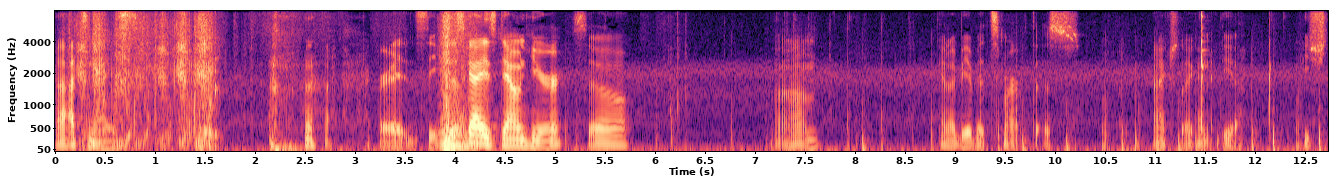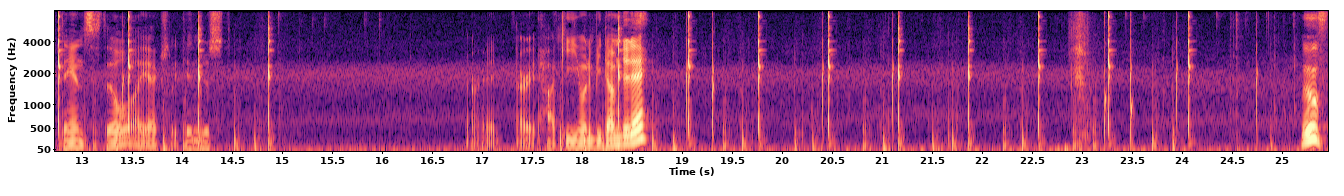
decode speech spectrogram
That's nice. Alright, let's see. This guy is down here, so... Um... Gonna be a bit smart with this. Actually, I got an idea. If he stands still, I actually can just... Alright, alright, hotkey, you want to be dumb today? Move!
